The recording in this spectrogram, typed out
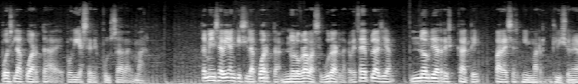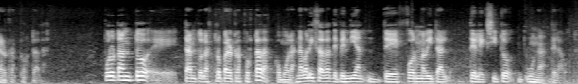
pues la cuarta eh, podía ser expulsada al mar. También sabían que si la cuarta no lograba asegurar la cabeza de playa, no habría rescate para esas mismas divisiones aerotransportadas. Por lo tanto, eh, tanto las tropas aerotransportadas como las navalizadas dependían de forma vital del éxito una de la otra.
